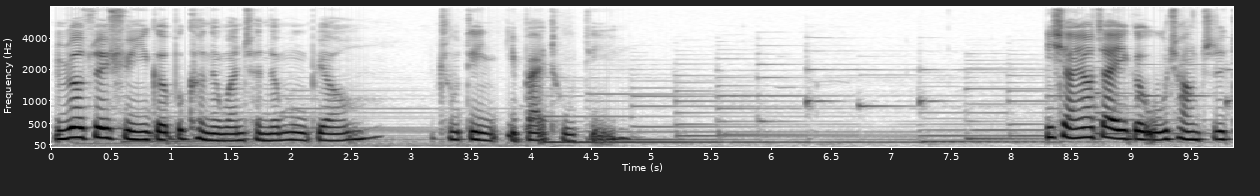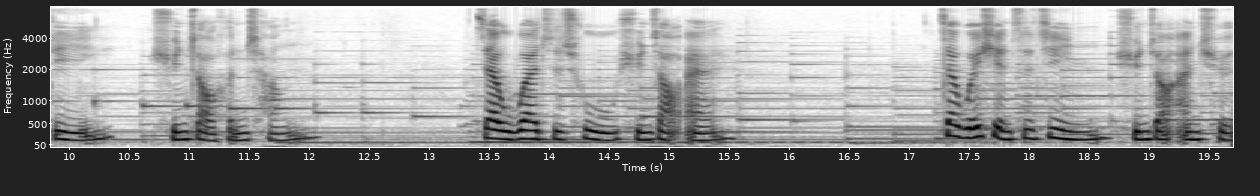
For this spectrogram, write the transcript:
你若追寻一个不可能完成的目标，注定一败涂地。你想要在一个无常之地寻找恒常，在无爱之处寻找爱，在危险之境寻找安全，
